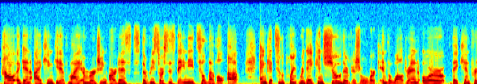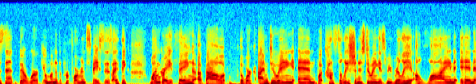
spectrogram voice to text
how, again, I can give my emerging artists the resources they need to level up and get to the point where they can show their visual work in the Waldron or they can present their work in one of the performance spaces. I think one great thing about the work I'm doing and what Constellation is doing is we really align in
